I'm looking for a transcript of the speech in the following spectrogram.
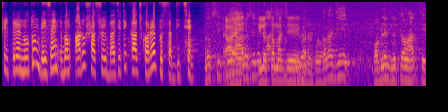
শিল্পীরা নতুন ডিজাইন এবং আরও সাশ্রয়ী বাজেটে কাজ করার প্রস্তাব দিচ্ছেন। আলোকশিল্পী আর এই তিলোত্তমার যে কলকাতার যে প্রবলেম তিলোত্তমার সেই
